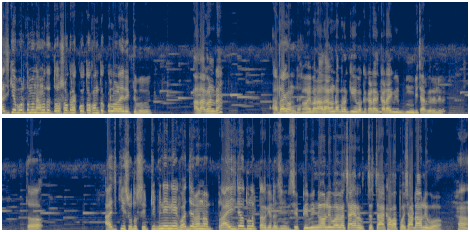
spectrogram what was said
আজকে বর্তমানে আমাদের দর্শকরা কতক্ষণ তক লড়াই দেখতে পাবে? আধা ঘণ্টা? আধা ঘণ্টা? হ্যাঁ এবার আধা ঘণ্টা পরে কি হবে? কাড়াই কাড়াই বিচার করে নেবে। তো আজ কি শুধু নিয়ে ঘর যাবে না? প্রাইজটাও তোলার টার্গেট আছে। এবার চায়ের চা খাওয়া পয়সাটাও লিব। হ্যাঁ।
